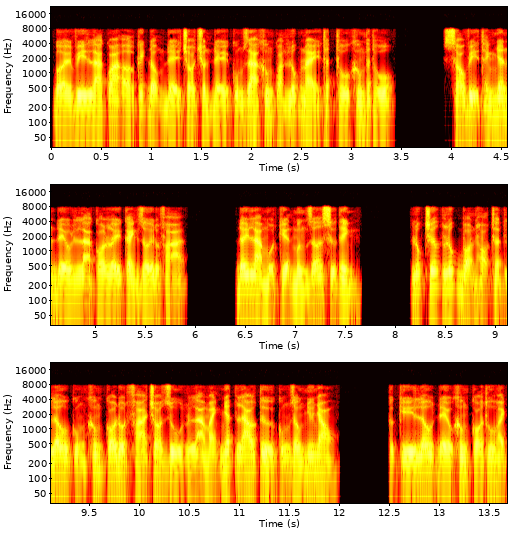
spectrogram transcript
Bởi vì là qua ở kích động để cho chuẩn đề cũng ra không quản lúc này thất thố không thất thố. Sáu vị thánh nhân đều là có lấy cảnh giới đột phá. Đây là một kiện mừng rỡ sự tình. Lúc trước lúc bọn họ thật lâu cũng không có đột phá cho dù là mạnh nhất lao tử cũng giống như nhau. Cực kỳ lâu đều không có thu hoạch.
